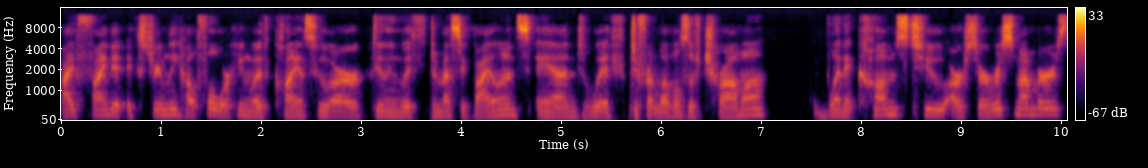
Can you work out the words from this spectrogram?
I find it extremely helpful working with clients who are dealing with domestic violence and with different levels of trauma when it comes to our service members,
